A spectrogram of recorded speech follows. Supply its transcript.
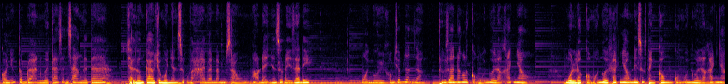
có những tập đoàn người ta sẵn sàng người ta trả lương cao cho một nhân sự và hai ba năm sau họ đẩy nhân sự đấy ra đi mọi người không chấp nhận rằng thực ra năng lực của mỗi người là khác nhau. Nguồn lực của mỗi người khác nhau nên sức thành công của mỗi người là khác nhau.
